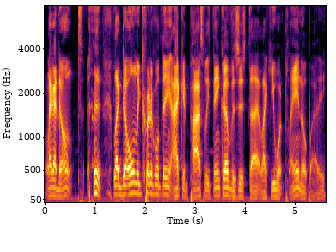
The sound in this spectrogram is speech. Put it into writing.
like I don't. like the only critical thing I could possibly think of is just that like you weren't playing nobody.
